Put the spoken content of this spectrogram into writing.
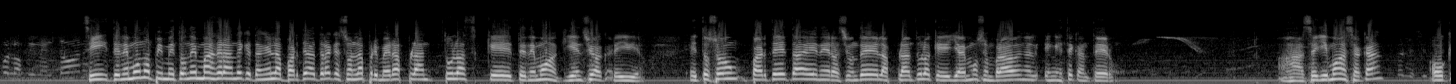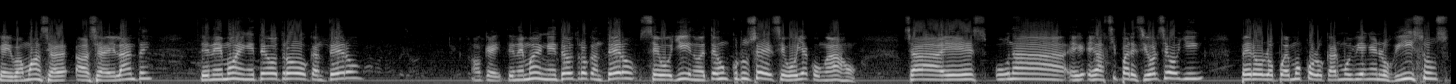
Por los pimentones. Sí, tenemos unos pimentones más grandes que están en la parte de atrás, que son las primeras plántulas que tenemos aquí en Ciudad Caribia. Estos son parte de esta generación de las plántulas que ya hemos sembrado en, este cantero. Ajá, seguimos hacia acá. Ok, vamos hacia, hacia adelante. Tenemos en este otro cantero, ok, tenemos en este otro cantero cebollino. Este es un cruce de cebolla con ajo. O sea, es una, es así parecido al cebollín, pero lo podemos colocar muy bien en los guisos,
